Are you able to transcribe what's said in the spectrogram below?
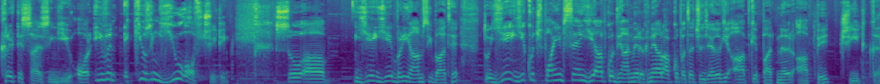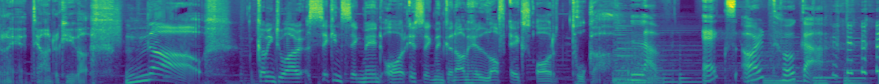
criticizing you or even accusing you of cheating. So uh, ये ये बड़ी आम सी बात है। तो ये ये कुछ पॉइंट्स हैं, ये आपको ध्यान में रखने हैं और आपको पता चल जाएगा कि आपके पार्टनर आप पे चीट कर रहे हैं। ध्यान रखिएगा। Now coming to our second segment और इस सेगमेंट का नाम है लव एक्स और धोखा लव एक्स और धोखा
